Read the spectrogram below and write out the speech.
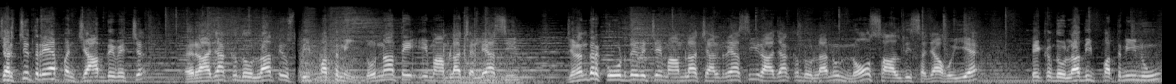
ਚਰਚਿਤ ਰਿਹਾ ਪੰਜਾਬ ਦੇ ਵਿੱਚ। ਰਾਜਾ ਕਦੋਲਾ ਤੇ ਉਸ ਦੀ ਪਤਨੀ, ਦੋਨਾਂ ਤੇ ਇਹ ਮਾਮਲਾ ਚੱਲਿਆ ਸੀ। ਜਲੰਧਰ ਕੋਰਟ ਦੇ ਵਿੱਚ ਇਹ ਮਾਮਲਾ ਚੱਲ ਰਿਹਾ ਸੀ। ਰਾਜਾ ਕੰਦੋਲਾ ਨੂੰ 9 ਸਾਲ ਦੀ ਸਜ਼ਾ ਹੋਈ ਹੈ ਤੇ ਕੰਦੋਲਾ ਦੀ ਪਤਨੀ ਨੂੰ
